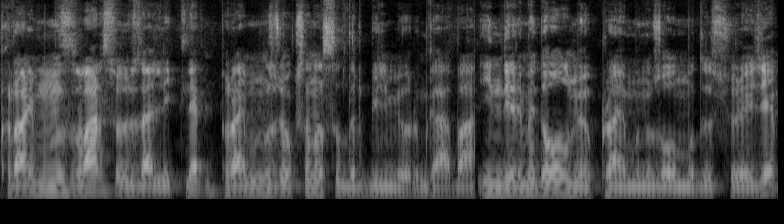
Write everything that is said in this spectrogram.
Prime'ınız varsa özellikle. Prime'ınız yoksa nasıldır bilmiyorum galiba. İndirimi de olmuyor Prime'ınız olmadığı sürece.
